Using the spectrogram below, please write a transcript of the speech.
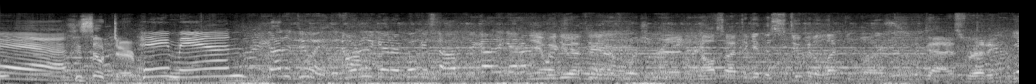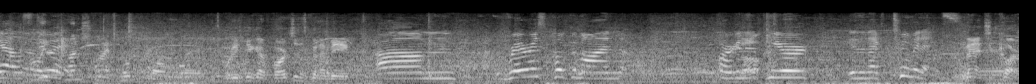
Yeah. She's so derp. Hey man, we gotta do it. In order to get our Pokestops, we gotta get our. Yeah, we do have to get our fortune fortune read, and also have to get this stupid Electabuzz. Guys, ready? Yeah, let's Oh, do it. punched my Pokeball away. What do you think our fortune's gonna be? Um, rarest Pokemon are gonna Oh. appear in the next two minutes. Magic card.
